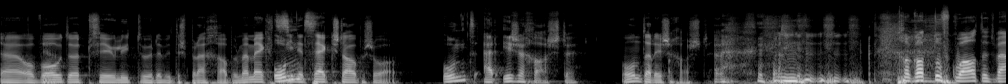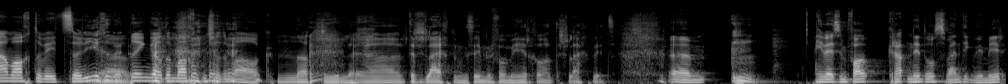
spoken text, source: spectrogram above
Äh, obwohl dort viele Leute würden widersprechen. Aber man merkt Und? seine Texte aber schon an. Und er ist ein Kasten. Und er ist ein Kasten. Ich habe gerade darauf gewartet, wer macht den Witz? Soll ich ihn Ja. mitbringen oder macht ihn schon der Marc? Natürlich. Ja, der Schlechte muss immer von mir kommen, der Schlechtwitz. Ähm, ich weiß im Fall gerade nicht auswendig, wie wir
